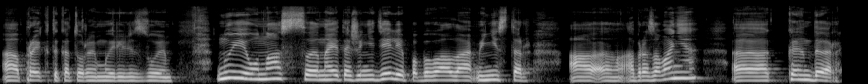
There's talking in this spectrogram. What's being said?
проекты, которые мы реализуем. Ну и у нас э, на этой же неделе побывала министр а, образования э, КНДР.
